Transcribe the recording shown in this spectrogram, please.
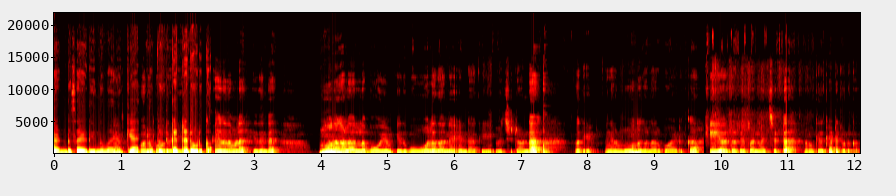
രണ്ട് സൈഡിൽ നിന്ന് വലിക്കുക എന്നിട്ടൊരു കെട്ടിട്ട് കൊടുക്കുക അങ്ങനെ നമ്മൾ ഇതിന്റെ മൂന്ന് കളറുള്ള ബോയും ഇതുപോലെ തന്നെ ഉണ്ടാക്കി വെച്ചിട്ടുണ്ട്. ഓക്കെ അങ്ങനെ മൂന്ന് കളർ ബോ എടുക്കുക ഈ ഒരു റിബൺ വെച്ചിട്ട് നമുക്കിത് കെട്ടിക്കൊടുക്കാം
